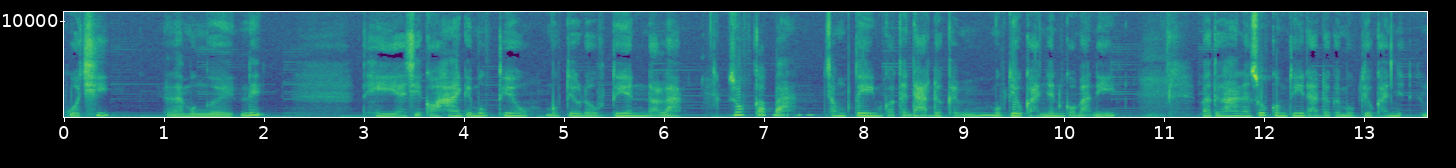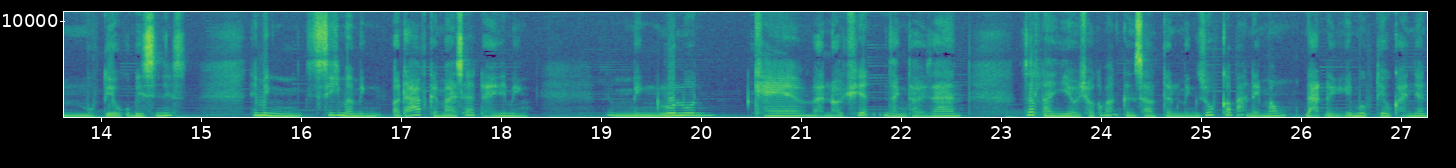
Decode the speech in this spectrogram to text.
của chị là một người lead, thì chỉ có hai cái mục tiêu. Mục tiêu đầu tiên đó là giúp các bạn trong team có thể đạt được cái mục tiêu cá nhân của bạn ý và thứ hai là giúp công ty đạt được cái mục tiêu cá nhân mục tiêu của business. Thế mình khi mà mình adapt cái mindset đấy thì mình mình luôn luôn care và nói chuyện dành thời gian rất là nhiều cho các bạn consultant. Mình giúp các bạn để mong đạt được cái mục tiêu cá nhân.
